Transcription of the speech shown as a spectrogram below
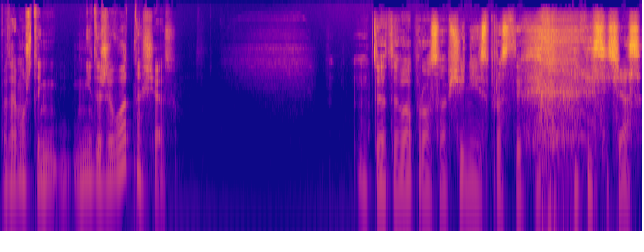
Потому что не до животных сейчас. Это вопрос вообще не из простых сейчас.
